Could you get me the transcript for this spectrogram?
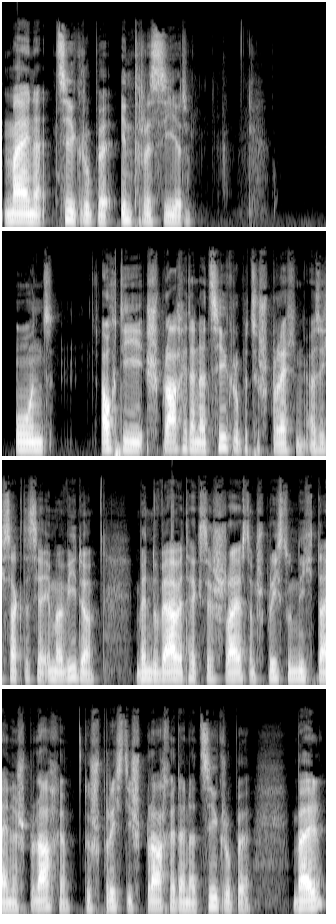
meine Zielgruppe interessiert. Und auch die Sprache deiner Zielgruppe zu sprechen. Also ich sage das ja immer wieder wenn du Werbetexte schreibst, dann sprichst du nicht deine Sprache, du sprichst die Sprache deiner Zielgruppe, weil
